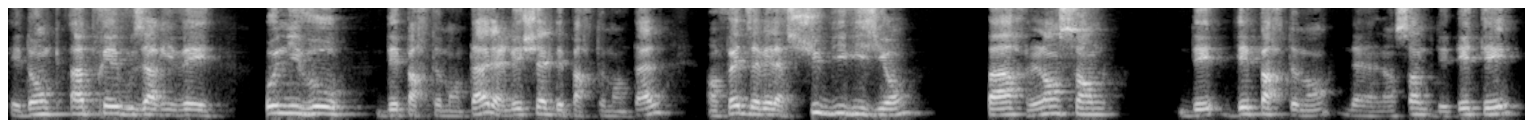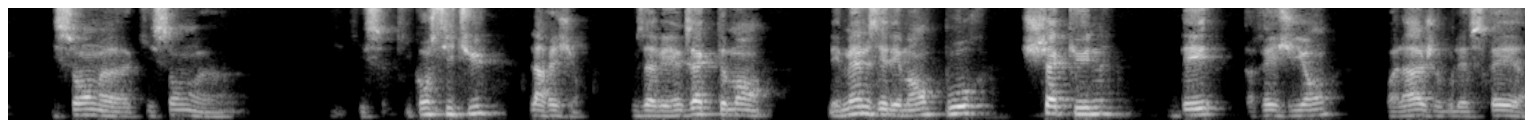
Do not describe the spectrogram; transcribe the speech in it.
Et donc, après, vous arrivez au niveau départemental, à l'échelle départementale. En fait, vous avez la subdivision par l'ensemble des départements, l'ensemble des DT qui sont, euh, qui sont, euh, qui, constituent la région. Vous avez exactement les mêmes éléments pour chacune des régions. Voilà, je vous laisserai euh,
